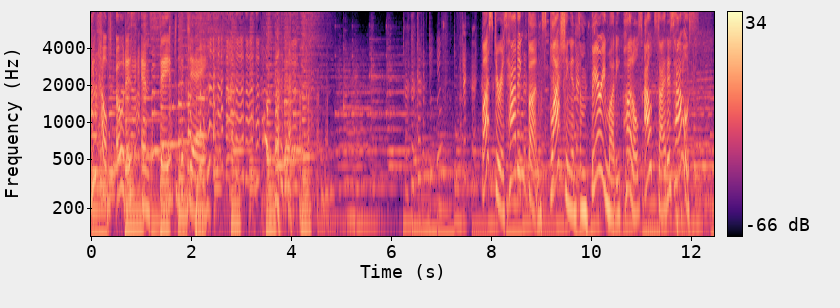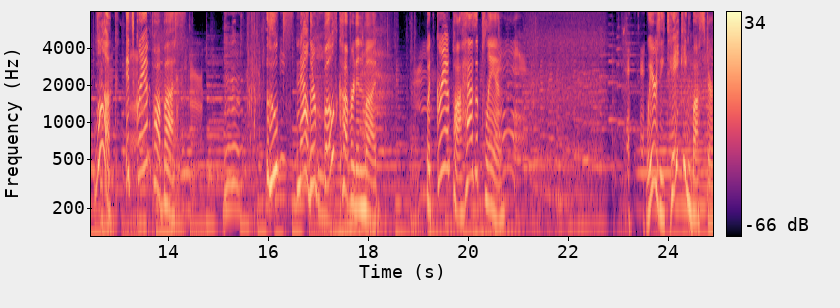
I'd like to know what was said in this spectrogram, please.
You helped Otis and saved the day. Buster is having fun splashing in some very muddy puddles outside his house. Look, it's Grandpa Bus. Oops, now they're both covered in mud. But Grandpa has a plan. Where's he taking Buster?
